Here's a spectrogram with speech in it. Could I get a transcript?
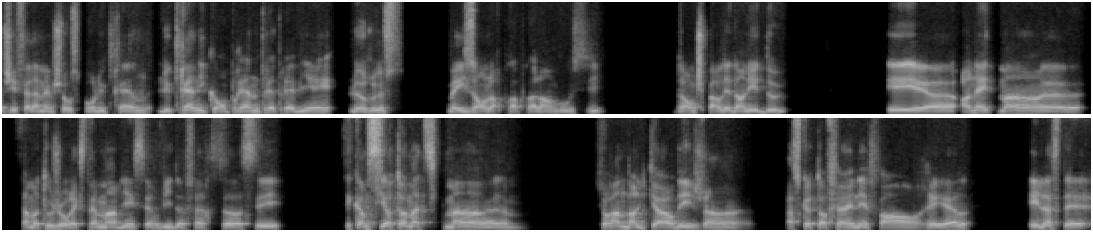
j'ai fait la même chose pour l'Ukraine. L'Ukraine, ils comprennent très, très bien le russe, mais ils ont leur propre langue aussi. Donc, je parlais dans les deux. Et honnêtement, ça m'a toujours extrêmement bien servi de faire ça. C'est, c'est comme si automatiquement, tu rentres dans le cœur des gens parce que tu as fait un effort réel. Et là, c'était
